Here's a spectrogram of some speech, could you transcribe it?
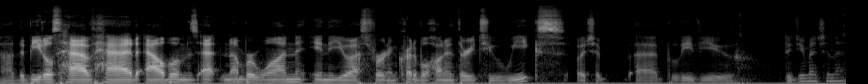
Uh, the Beatles have had albums at number one in the U.S. for an incredible 132 weeks, which I uh, believe you did. You mention that?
